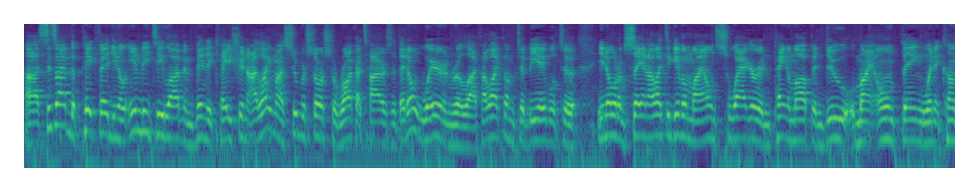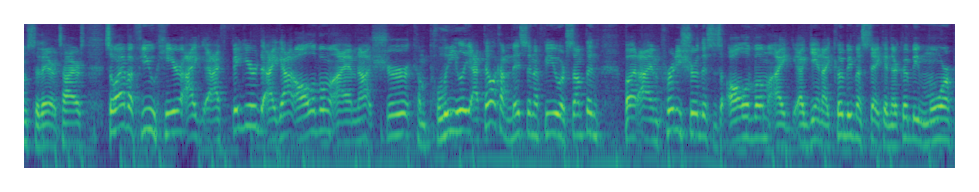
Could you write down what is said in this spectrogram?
uh, since I have the pick fed, you know, MDT Live and Vindication, I like my superstars to rock attires that they don't wear in real life. I like them to be able to, you know what I'm saying? I like to give them my own swagger and paint them up and do my own thing when it comes to their attires. So I have a few here. I, I figured I got all of them. I am not sure completely. I feel like I'm missing a few or something, but I'm pretty sure this is all of them. I Again, I could be mistaken. There could be more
